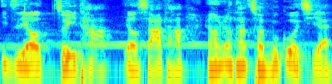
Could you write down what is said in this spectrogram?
一直要追他，要杀他，然后让他喘不过气来，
